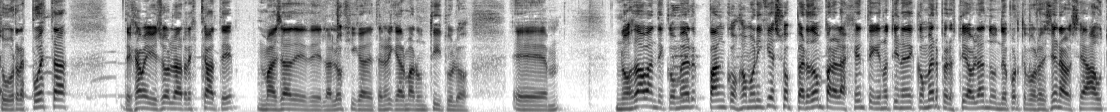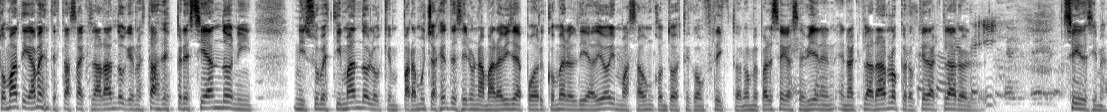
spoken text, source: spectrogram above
tu respuesta, déjame que yo la rescate, más allá de, la lógica de tener que armar un título. Eh, nos daban de comer pan con jamón y queso, perdón para la gente que no tiene de comer, pero estoy hablando de un deporte profesional, o sea, automáticamente estás aclarando que no estás despreciando ni, ni subestimando lo que para mucha gente sería una maravilla de poder comer el día de hoy, más aún con todo este conflicto, ¿no? Me parece que haces bien en, aclararlo, pero queda claro el... Sí, decime.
